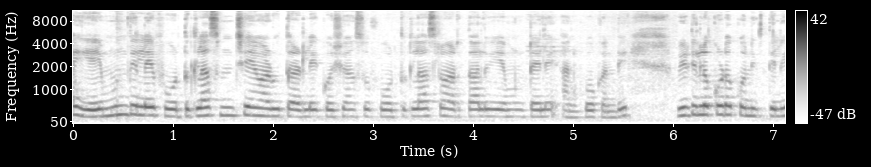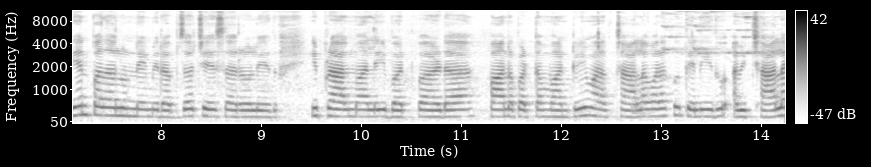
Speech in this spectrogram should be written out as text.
ఏముందిలే ఫోర్త్ క్లాస్ నుంచి ఏం అడుగుతాడులే క్వశ్చన్స్? ఫోర్త్ క్లాస్లో అర్థాలు ఏముంటాయిలే అనుకోకండి. వీటిలో కూడా కొన్ని తెలియని పదాలు ఉన్నాయి మీరు అబ్జర్వ్ చేశారో లేదు. ఈ ప్రాల్మాలి బట్వాడ పానపట్టం వంటివి మనకు చాలా వరకు తెలియదు అవి చాలా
